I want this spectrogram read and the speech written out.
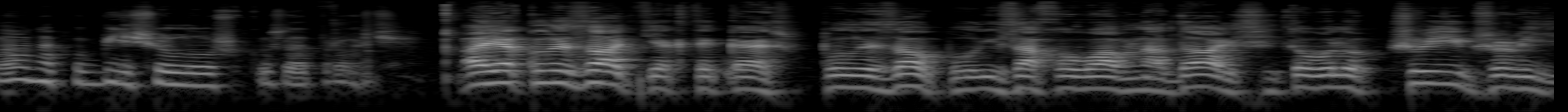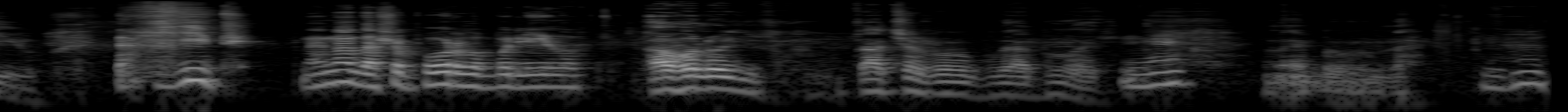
Головне побільшу ложку забрати. А як лизать, як ти кажеш, полизав пол- і заховав надальші, то воно що їв, що не їв. Так, дід, не треба, щоб горло боліло. А воно й- а чого ж воно буде? Не? Не буде. Ну, давай.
